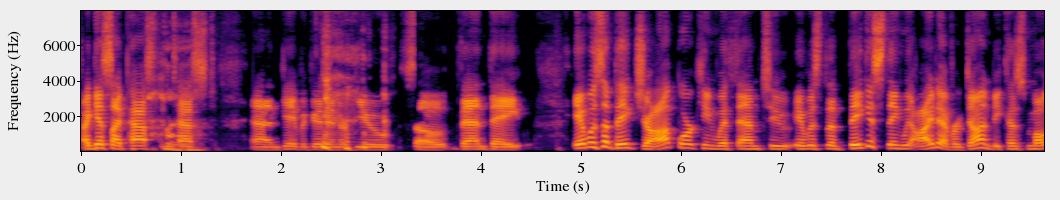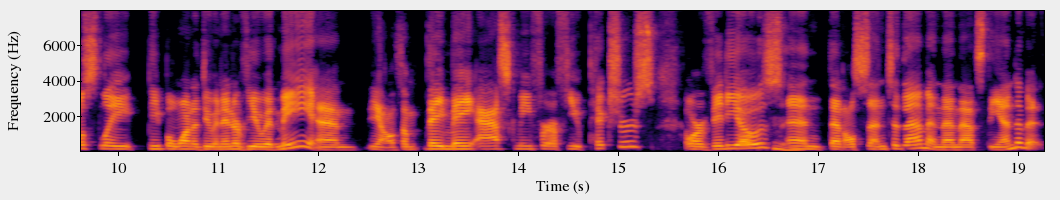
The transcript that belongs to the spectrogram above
I guess I passed the test and gave a good interview. so then they, it was a big job working with them to, it was the biggest thing we, I'd ever done because mostly people want to do an interview with me and, you know, the, they may ask me for a few pictures or videos mm-hmm. and that I'll send to them. And then that's the end of it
